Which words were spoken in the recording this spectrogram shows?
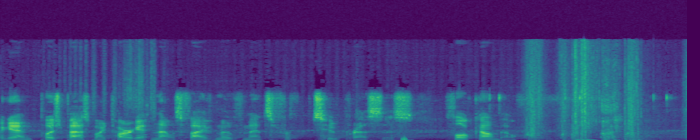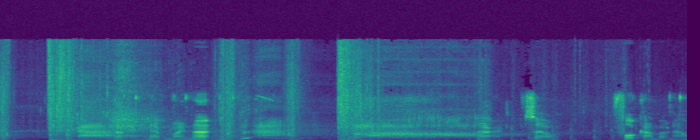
Again, pushed past my target, and that was five movements for two presses. Full combo. Okay, never mind that. Alright, so, full combo now.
